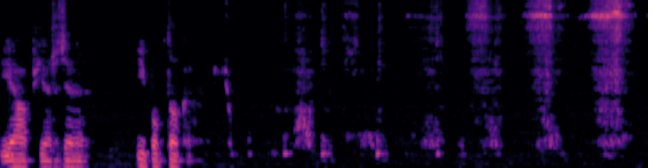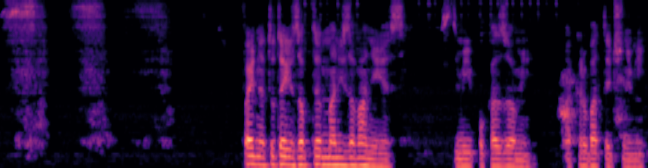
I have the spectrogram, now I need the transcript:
Ja pierdzielę. I poptoka. Fajne tutaj zoptymalizowanie jest z tymi pokazami akrobatycznymi.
